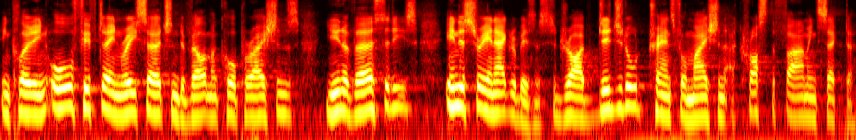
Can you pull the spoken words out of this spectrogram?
including all 15 research and development corporations, universities, industry and agribusiness to drive digital transformation across the farming sector.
